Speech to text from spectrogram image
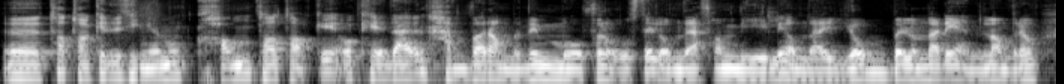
Uh, ta tak i de tingene man kan ta tak i. Ok, Det er en haug av rammer vi må forholde oss til, om det er familie, om det er jobb eller om det er det ene eller andre. Og,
